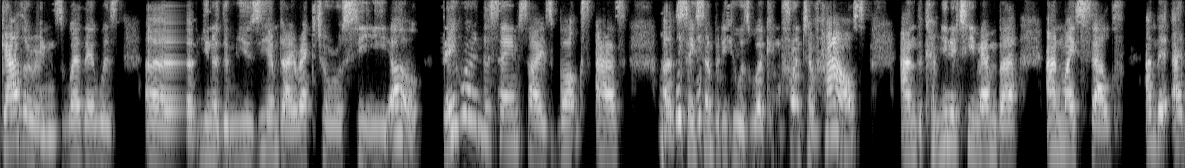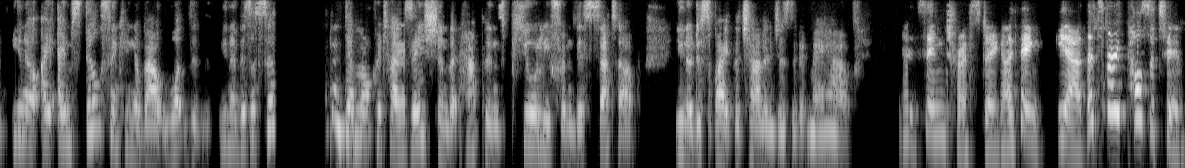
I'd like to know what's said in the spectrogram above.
gatherings where there was, uh, you know, the museum director or CEO, they were in the same size box as, uh, say, somebody who was working front of house and the community member and myself. And, the, uh, you know, I, I'm still thinking about what, the, you know, there's a certain democratization that happens purely from this setup, you know, despite the challenges that it may have. It's interesting. I think, yeah, that's very positive,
